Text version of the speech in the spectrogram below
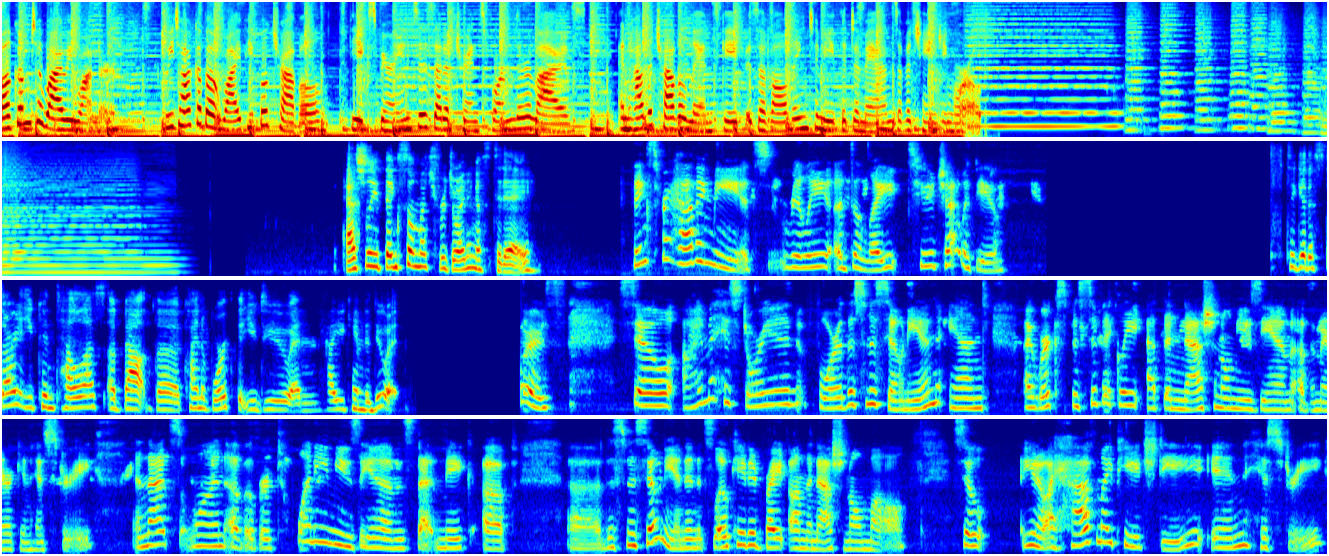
Welcome to Why We Wander. We talk about why people travel, the experiences that have transformed their lives, and how the travel landscape is evolving to meet the demands of a changing world. Ashley, thanks so much for joining us today. Thanks for having me. It's really a delight to chat with you. To get us started, you can tell us about the kind of work that you do and how you came to do it. Of course. So, I'm a historian for the Smithsonian, and I work specifically at the National Museum of American History. And that's one of over 20 museums that make up uh, the Smithsonian, and it's located right on the National Mall. So, you know, I have my PhD in history.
